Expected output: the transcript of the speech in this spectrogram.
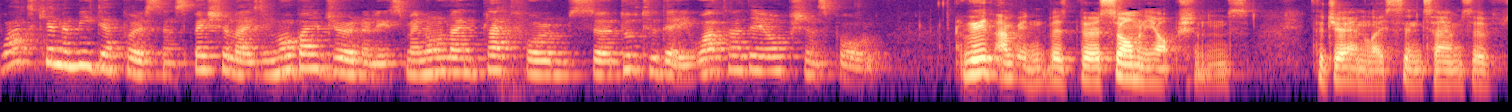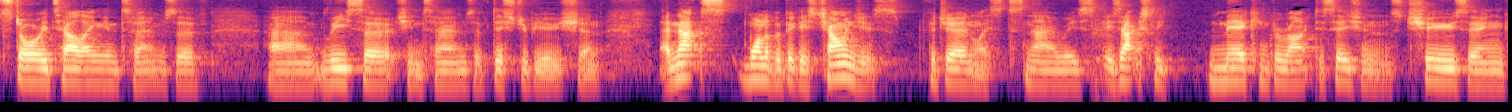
What can a media person specialized in mobile journalism and online platforms uh, do today? What are their options, Paul? Really, I mean, there are so many options for journalists in terms of storytelling, in terms of um, research, in terms of distribution, and that's one of the biggest challenges for journalists now is is actually making the right decisions, choosing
